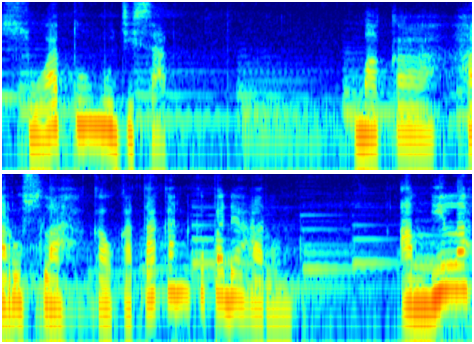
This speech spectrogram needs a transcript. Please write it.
suatu mujizat,' maka haruslah kau katakan kepada Harun, 'Ambillah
